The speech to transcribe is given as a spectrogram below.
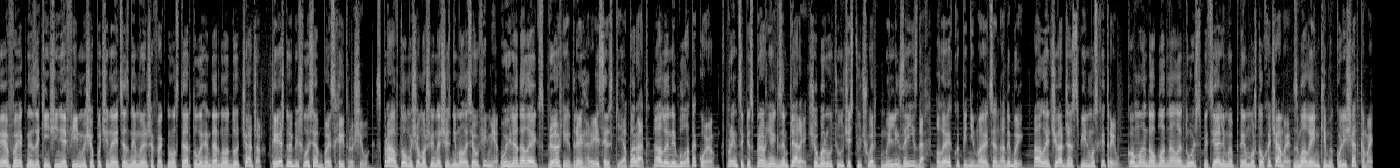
Ефектне закінчення фільму, що починається з не менш ефектного старту легендарного Dodge Charger, теж не обійшлося без хитрощів. Справа в тому, що машина, що знімалася у фільмі, виглядала як справжній дрегрейсерський апарат, але не була такою. В принципі, справжні екземпляри, що беруть участь у чвертьмильних заїздах, легко піднімаються на диби. Але Charger з фільму схитрив. Команда обладнала Dodge спеціальними пневмоштовхачами з маленькими коліщатками.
